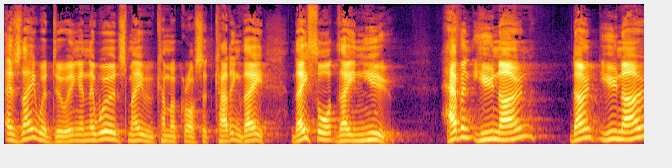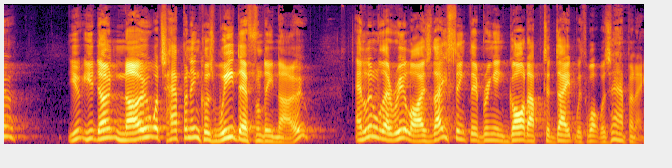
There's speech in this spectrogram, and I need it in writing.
as they were doing, and their words may come across at cutting. They, they thought they knew. Haven't you known? Don't you know? You, you don't know what's happening because we definitely know. And little they realize, they think they're bringing God up to date with what was happening.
